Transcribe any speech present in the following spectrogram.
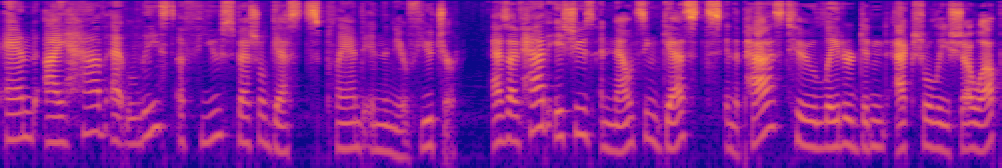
and I have at least a few special guests planned in the near future. As I've had issues announcing guests in the past who later didn't actually show up,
